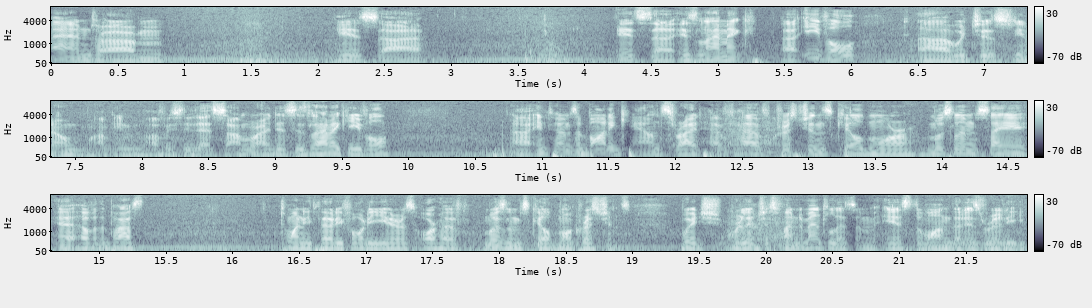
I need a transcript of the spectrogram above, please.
And um, is uh, uh, Islamic uh, evil, uh, which is you know, I mean, obviously there's some, right? Is Islamic evil uh, in terms of body counts, right, have, have Christians killed more Muslims, say, uh, over the past 20, 30, 40 years, or have Muslims killed more Christians? Which religious fundamentalism is the one that is really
